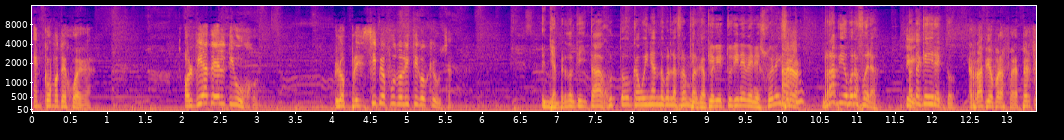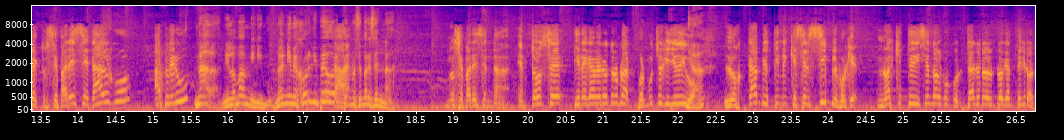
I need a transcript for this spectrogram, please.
en cómo te juega? Olvídate del dibujo, los principios futbolísticos que usan. Ya, perdón, que estaba justo caguineando con la Fran Vargas. ¿Qué virtud tiene Venezuela? y Ah, Pero- rápido por afuera. Sí. Ataque directo. Rápido por afuera, perfecto. ¿Se parece en algo a Perú? Nada, ni lo más mínimo. No es ni mejor ni peor, pero no se parecen nada. No se parecen nada. Entonces, tiene que haber otro plan. Por mucho que yo digo, Ya. los cambios tienen que ser simples, porque no es que esté diciendo algo contrario al bloque anterior.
